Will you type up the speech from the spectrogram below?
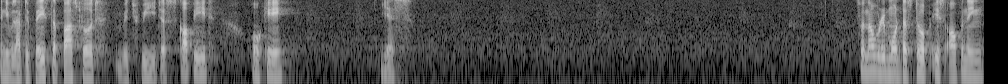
And you will have to paste the password which we just copied. Okay yes. So now remote desktop is opening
